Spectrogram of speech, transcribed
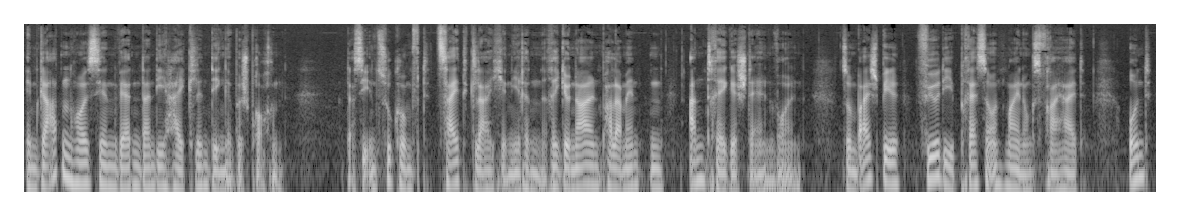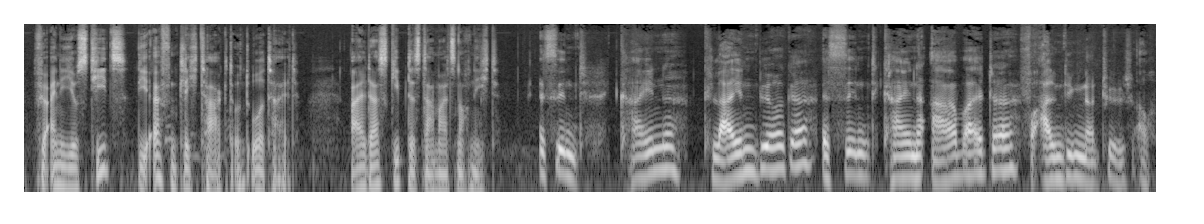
Im Gartenhäuschen werden dann die heiklen Dinge besprochen. Dass sie in Zukunft zeitgleich in ihren regionalen Parlamenten Anträge stellen wollen. Zum Beispiel für die Presse- und Meinungsfreiheit und für eine Justiz, die öffentlich tagt und urteilt. All das gibt es damals noch nicht. Es sind keine Kleinbürger, es sind keine Arbeiter, vor allen Dingen natürlich auch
